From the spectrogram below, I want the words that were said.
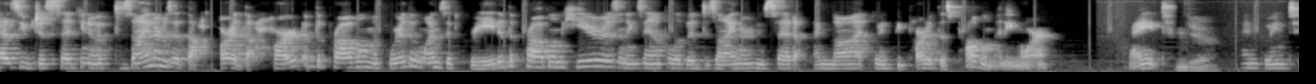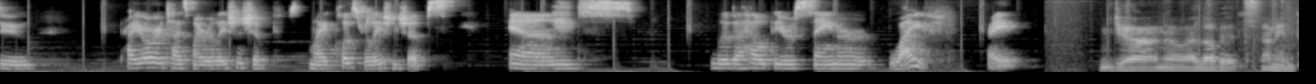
as you've just said, you know, if designers at the are at the heart of the problem, if we're the ones that created the problem, here is an example of a designer who said, "I'm not going to be part of this problem anymore." Right? Yeah. I'm going to prioritize my relationship, my close relationships, and live a healthier, saner life. Right? Yeah, no, I love it. I mean,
